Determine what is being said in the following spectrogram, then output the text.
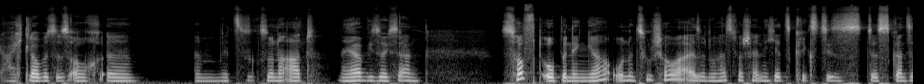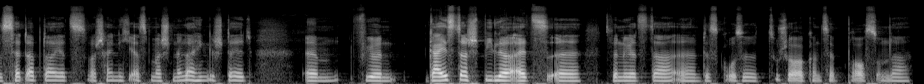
Ja, ich glaube, es ist auch äh, ähm, jetzt so eine Art, naja, wie soll ich sagen, Soft-Opening, ja, ohne Zuschauer. Also du hast wahrscheinlich jetzt, kriegst dieses, das ganze Setup da jetzt wahrscheinlich erstmal schneller hingestellt ähm, für Geisterspiele, als, äh, als wenn du jetzt da äh, das große Zuschauerkonzept brauchst, um da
